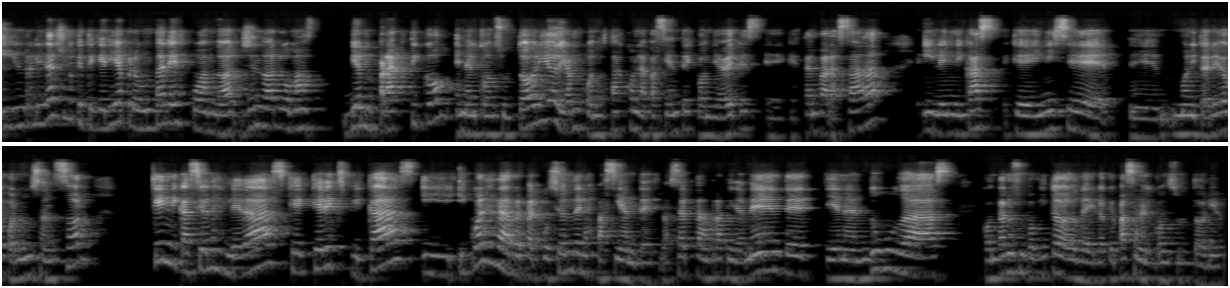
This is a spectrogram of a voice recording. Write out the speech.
y en realidad yo lo que te quería preguntar es cuando, yendo a algo más bien práctico en el consultorio, digamos, cuando estás con la paciente con diabetes eh, que está embarazada y le indicas que inicie eh, monitoreo con un sensor, ¿qué indicaciones le das? ¿Qué, qué le explicás? Y, ¿Y cuál es la repercusión de las pacientes? ¿Lo aceptan rápidamente? ¿Tienen dudas? Contanos un poquito de lo que pasa en el consultorio.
